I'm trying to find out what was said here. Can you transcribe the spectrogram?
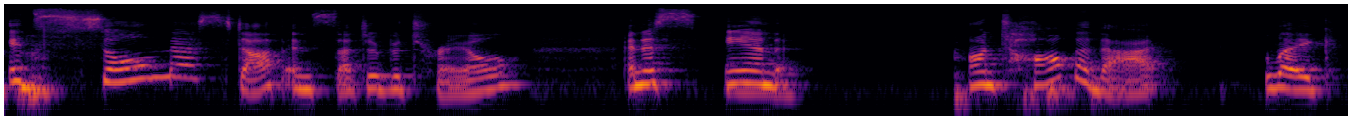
it's so messed up and such a betrayal, and it's and on top of that, like,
